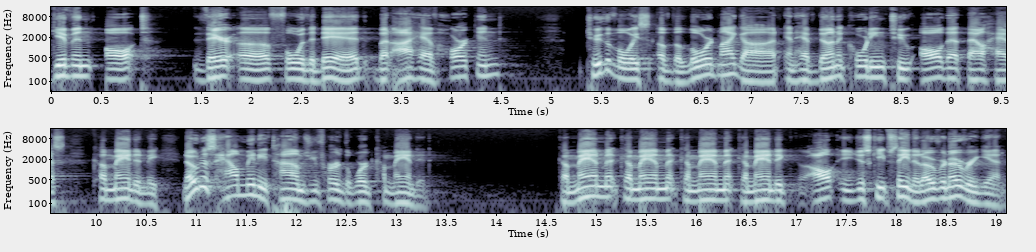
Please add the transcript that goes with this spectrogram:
given aught thereof for the dead, but I have hearkened to the voice of the Lord my God, and have done according to all that thou hast commanded me. Notice how many times you've heard the word commanded. Commandment, commandment, commandment, commanded. All, you just keep seeing it over and over again.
